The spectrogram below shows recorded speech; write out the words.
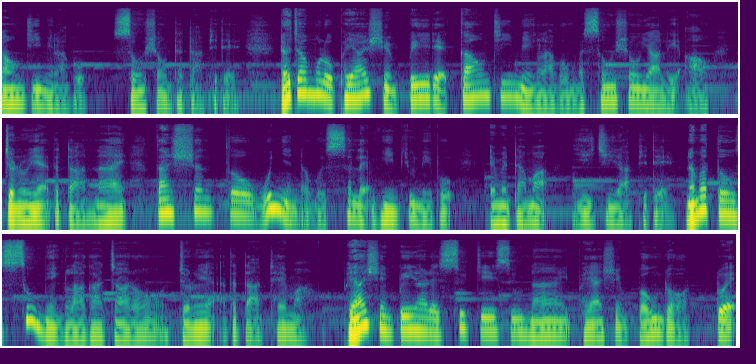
ကောင်းကြီးမင်္ဂလာကိုဆုံးရှုံးတတ်တာဖြစ်တယ်။ဒါကြောင့်မို့လို့ဖះရှင်ပေးတဲ့ကောင်းကြီးမင်္ဂလာကိုမဆုံးရှုံးရလေအောင်ကျွန်တော်ရဲ့အတ္တ၌တန်ရှင်သောဝိညာဉ်တော်ကိုဆက်လက်အမြင်ပြုနေဖို့အမတန်မှရည်ကြီးတာဖြစ်တယ်။နံပါတ်3စုမင်္ဂလာကကြတော့ကျွန်တော်ရဲ့အတ္တထဲမှာဖះရှင်ပေးထားတဲ့စုကျေးစု၌ဖះရှင်ဘုန်းတော် တွေ့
